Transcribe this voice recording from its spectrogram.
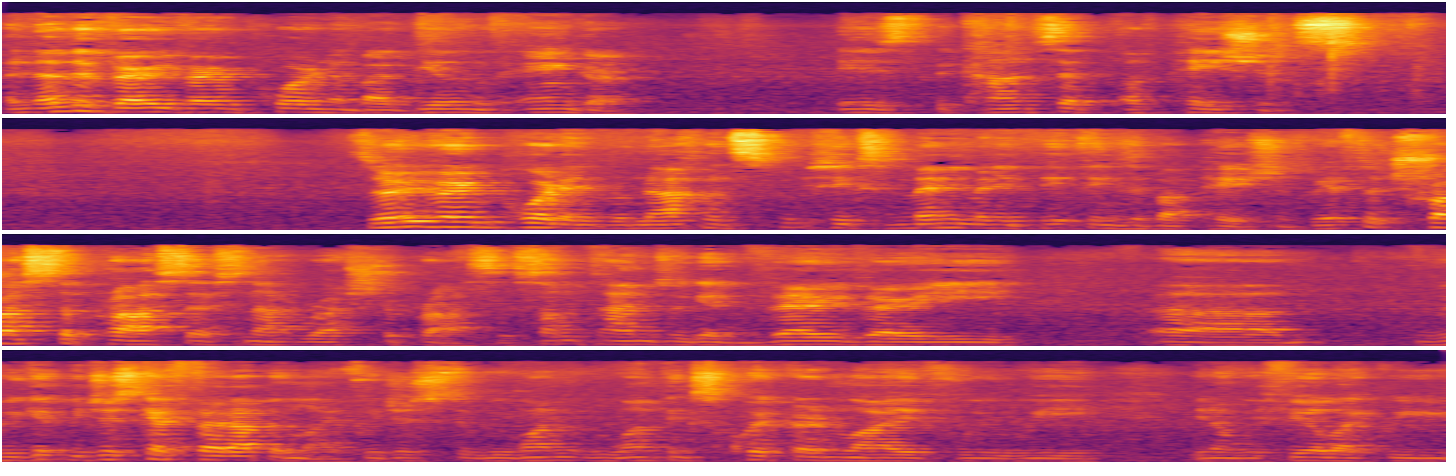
Another very, very important about dealing with anger is the concept of patience. It's very, very important. Rav Nachman speaks many, many things about patience. We have to trust the process, not rush the process. Sometimes we get very, very, um, we get, we just get fed up in life. We just, we want, we want things quicker in life. We, we, you know, we feel like we,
